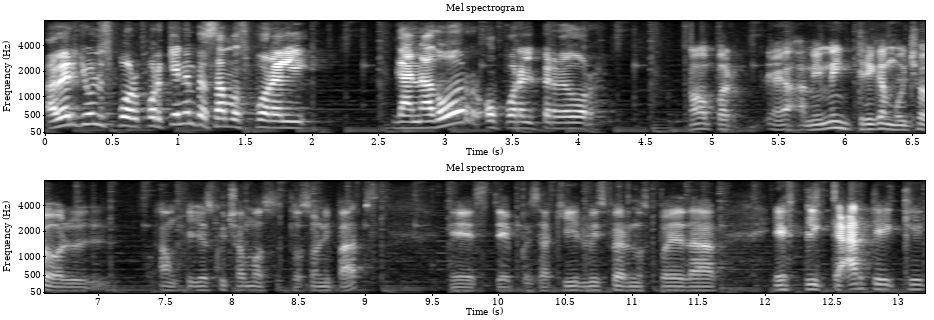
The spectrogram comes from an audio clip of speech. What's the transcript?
A ver, Jules, ¿por, ¿por quién empezamos? ¿Por el ganador o por el perdedor? No, por, eh, a mí me intriga mucho, el, aunque ya escuchamos los Only Pads, este, pues aquí Luis Fer nos puede dar, explicar qué, qué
